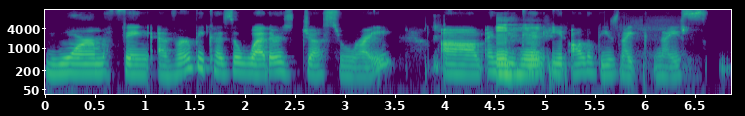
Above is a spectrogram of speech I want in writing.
warm thing ever because the weather's just right. Um, and you can eat all of these like nice,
